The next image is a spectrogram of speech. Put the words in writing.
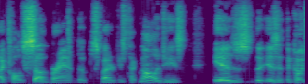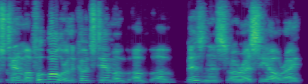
I call sub brand of Spider Juice Technologies is the is it the Coach Tim of football or the Coach Tim of, of, of business or SEO, right?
